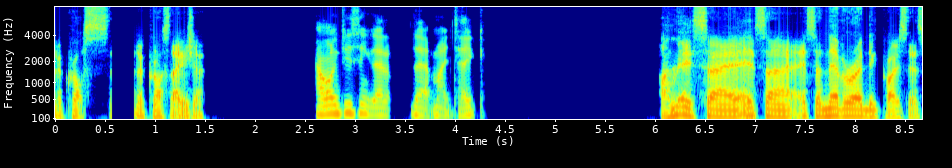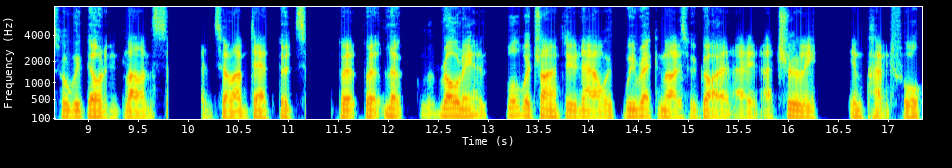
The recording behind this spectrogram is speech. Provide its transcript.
across across Asia. How long do you think that that might take? Um, it's a it's a it's a never ending process. We'll be building plants until I'm dead. But but but look, rolling it, what we're trying to do now, we, we recognize we've got a, a, a truly impactful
